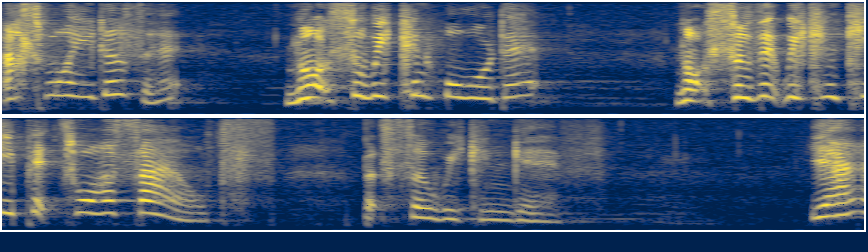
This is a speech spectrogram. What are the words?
That's why He does it. Not so we can hoard it, not so that we can keep it to ourselves, but so we can give. Yeah?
